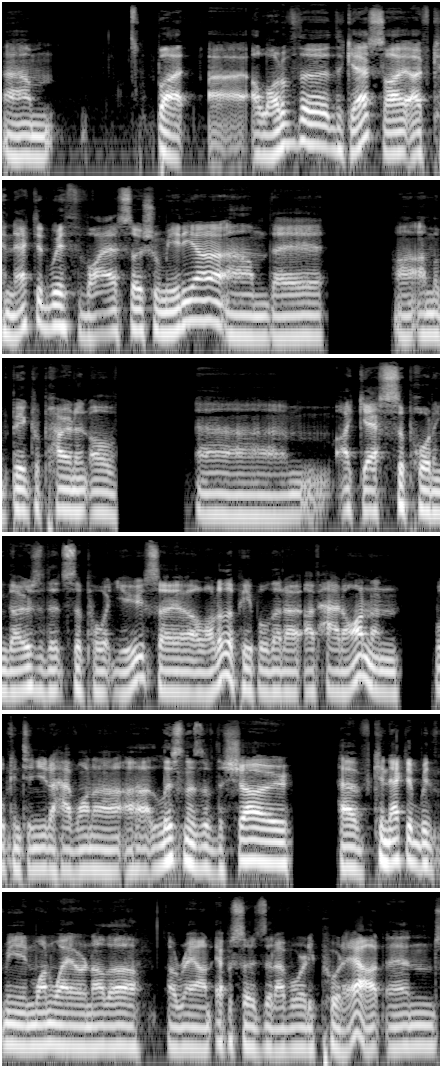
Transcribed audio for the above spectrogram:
Um, but uh, a lot of the the guests I, have connected with via social media. Um, they uh, I'm a big proponent of, um, I guess, supporting those that support you. So a lot of the people that I, have had on and will continue to have on are, are listeners of the show, have connected with me in one way or another around episodes that I've already put out, and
